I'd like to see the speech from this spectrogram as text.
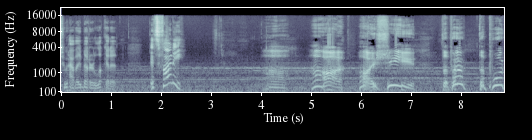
to have a better look at it. It's funny! Ah, I see. The pur- the poor,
